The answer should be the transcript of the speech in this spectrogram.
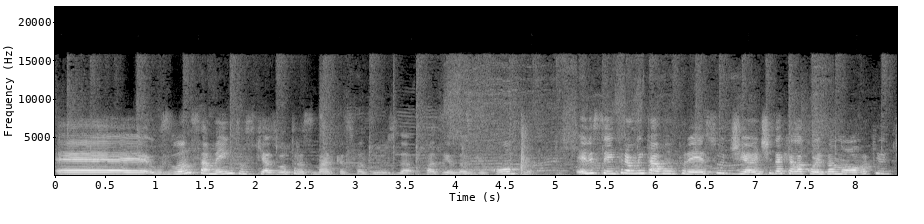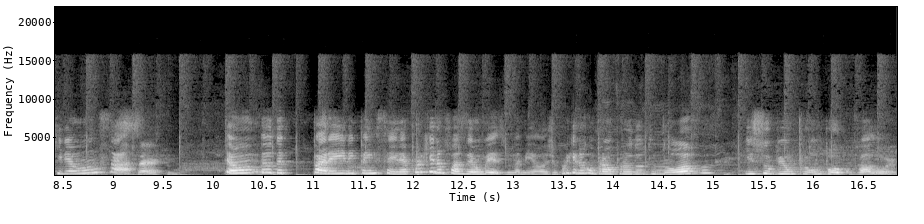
é, os lançamentos que as outras marcas faziam, faziam da onde eu compro, eles sempre aumentavam o preço diante daquela coisa nova que queriam lançar. Certo. Então eu de- parei e pensei, né? Por que não fazer o mesmo na minha loja? Por que não comprar um produto novo e subir um, um pouco o valor?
